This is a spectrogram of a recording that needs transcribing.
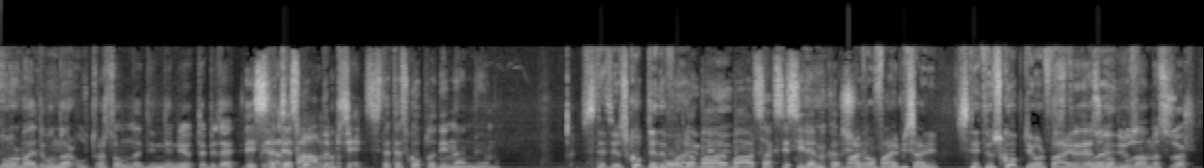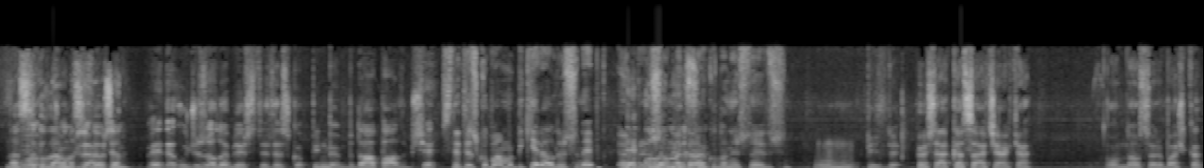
Normalde bunlar ultrasonla dinleniyor tabi de. De Biraz steteskopla, pahalı bir şey. Steteskopla dinlenmiyor mu? Steteskop dedi Orada Fahir. bağır- bağırsak sesiyle mi karışıyor? Pardon Fahir bir saniye. Steteskop diyor Fahir. Diyorsun? kullanması zor. Nasıl Bu çok kullanması zor canım? Ve de ucuz olabilir steteskop. Bilmiyorum. Bu daha pahalı bir şey. Steteskopu ama bir kere alıyorsun hep ömrünün sonuna kullanıyorsun. kadar kullanıyorsun öyle düşün. Biz de mesela kasa açarken. Ondan sonra başka.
